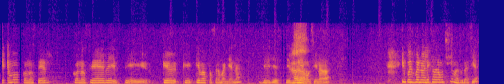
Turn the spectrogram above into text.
queremos conocer, conocer este, qué, qué, va a pasar mañana. Yo ya estoy muy emocionada. Y pues bueno, Alejandra, muchísimas gracias.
